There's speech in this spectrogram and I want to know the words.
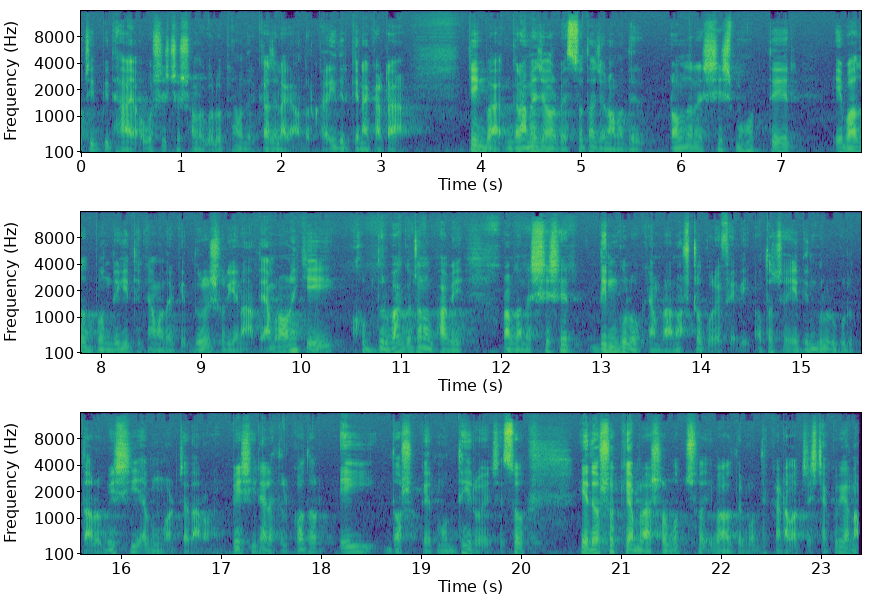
উচিত। বিধায় অবশিষ্ট সময়গুলোকে আমাদের কাজে লাগানো দরকার। ঈদের কেনাকাটা কিংবা গ্রামে যাওয়ার ব্যস্ততা যেন আমাদের রমজানের শেষ মুহূর্তের এবাদত বন্দেগী থেকে আমাদেরকে দূরে সরিয়ে না দেয়। আমরা অনেকেই খুব দুর্ভাগ্যজনকভাবে রমজানের শেষের দিনগুলোকে আমরা নষ্ট করে ফেলি। অথচ এই দিনগুলোর গুরুত্ব আরও বেশি এবং মর্যাদা আরও অনেক বেশি লালাতুল কদর এই দশকের মধ্যেই রয়েছে। সো এই দশককে আমরা সর্বোচ্চ ইবাদতের মধ্যে কাটাবার চেষ্টা করি। আল্লাহ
